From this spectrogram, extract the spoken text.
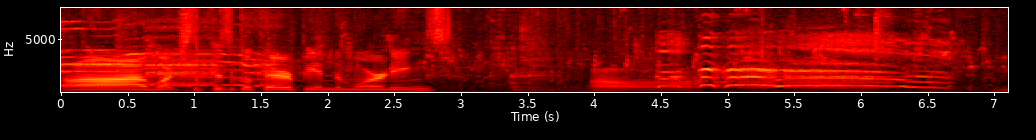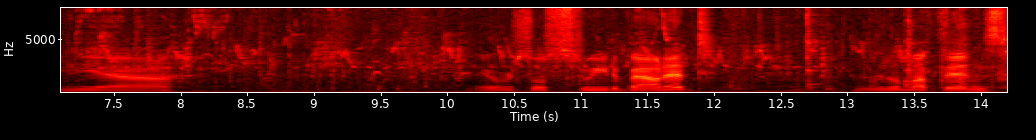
Ah, watch the physical therapy in the mornings. Aw. Yeah. They were so sweet about it. Little muffins.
